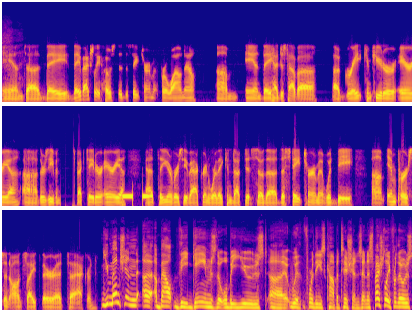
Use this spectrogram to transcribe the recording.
And uh, they they've actually hosted the state tournament for a while now. Um, and they had just have a, a great computer area. Uh, there's even spectator area at the University of Akron where they conduct it. So the the state tournament would be um, in person on site there at uh, Akron. You mentioned uh, about the games that will be used uh, with for these competitions, and especially for those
